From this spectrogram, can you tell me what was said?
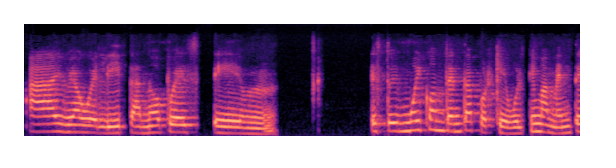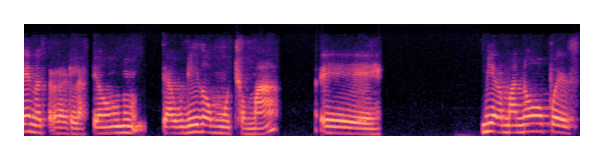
Ay, mi abuelita, no, pues em, estoy muy contenta porque últimamente nuestra relación se ha unido mucho más. Eh, mi hermano, pues,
